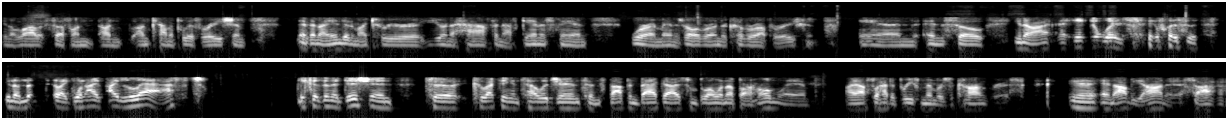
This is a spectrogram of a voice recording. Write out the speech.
you know, a lot of stuff on on on counterproliferation. And then I ended my career a year and a half in Afghanistan, where I managed all of our undercover operations. And and so you know, I it, was it was a, you know like when I I left because in addition to collecting intelligence and stopping bad guys from blowing up our homeland, I also had to brief members of Congress. And, and I'll be honest, I,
